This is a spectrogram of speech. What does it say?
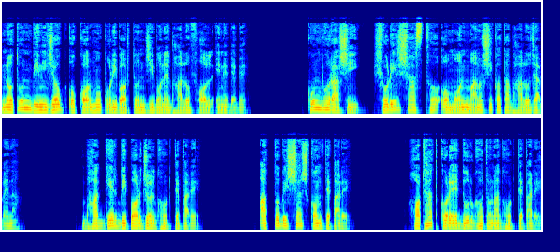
নতুন বিনিয়োগ ও কর্ম পরিবর্তন জীবনে ভালো ফল এনে দেবে। কুম্ভ রাশি শরীর স্বাস্থ্য ও মন মানসিকতা ভালো যাবে না। ভাগ্যের বিপর্যয় ঘটতে পারে। আত্মবিশ্বাস কমতে পারে। হঠাৎ করে দুর্ঘটনা ঘটতে পারে।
